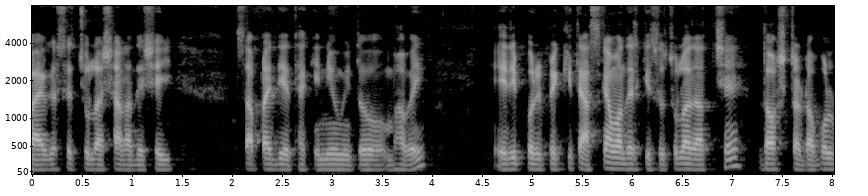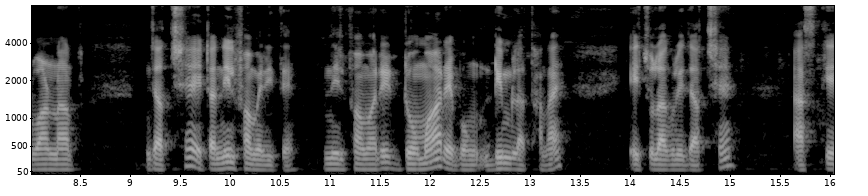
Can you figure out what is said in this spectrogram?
বায়োগ্যাসের চুলা সারা দেশেই সাপ্লাই দিয়ে থাকি নিয়মিতভাবেই। এরই পরিপ্রেক্ষিতে আজকে আমাদের কিছু চুলা যাচ্ছে, দশটা ডবল বার্নার যাচ্ছে, এটা নীলফামারিতে। নীলফামারির ডোমার এবং ডিমলা থানায়। এই চুলাগুলি যাচ্ছে। আজকে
